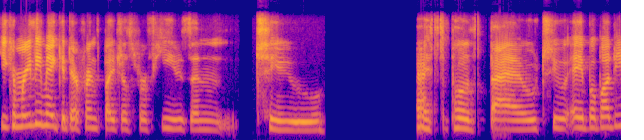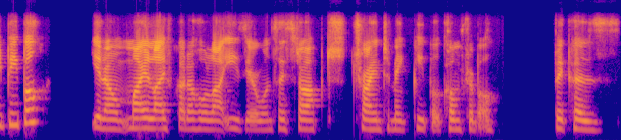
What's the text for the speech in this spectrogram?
you can really make a difference by just refusing to i suppose bow to able-bodied people. You know my life got a whole lot easier once i stopped trying to make people comfortable because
